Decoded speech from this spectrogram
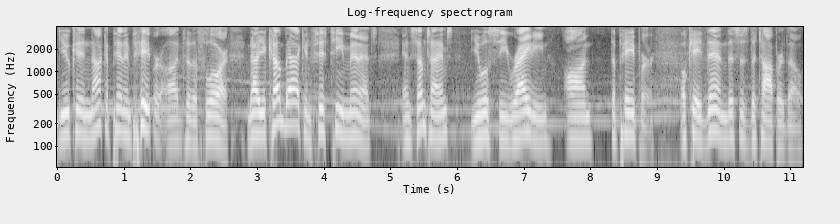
you can knock a pen and paper onto the floor. Now you come back in 15 minutes, and sometimes you will see writing on the paper. Okay, then this is the topper though.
